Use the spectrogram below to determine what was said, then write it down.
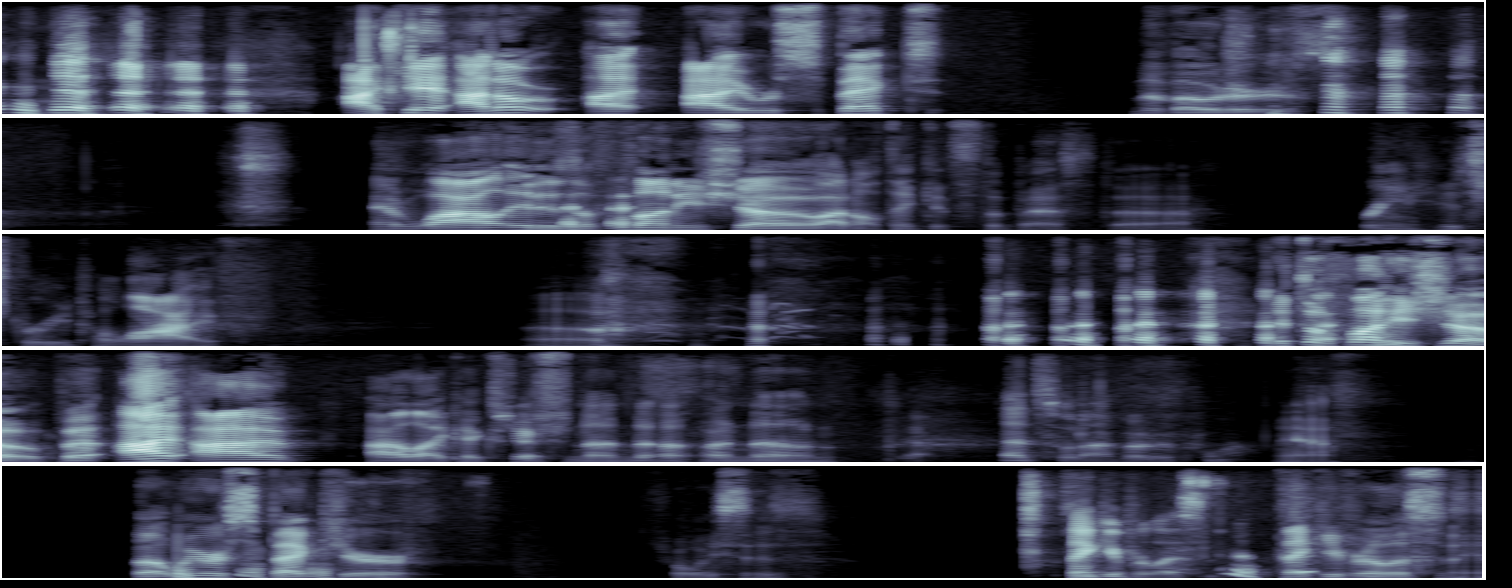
I can't. I don't. I I respect the voters, and while it is a funny show, I don't think it's the best uh, bringing history to life. Uh, it's a funny show, but I I I like Expedition Unknown, Unknown. That's what I voted for. Yeah, but we respect your choices. Thank you for listening. Thank you for listening.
